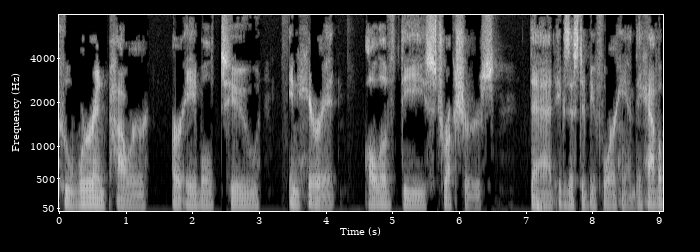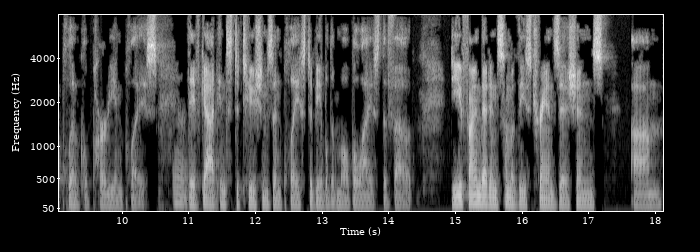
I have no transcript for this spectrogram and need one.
who were in power are able to inherit all of the structures that existed beforehand. They have a political party in place. Mm. They've got institutions in place to be able to mobilize the vote. Do you find that in some of these transitions, um,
